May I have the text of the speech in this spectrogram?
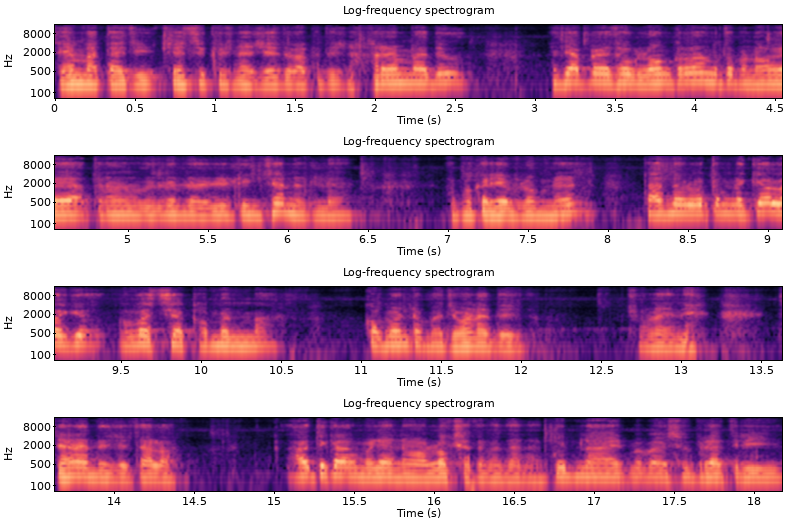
જય માતાજી, જય શ્રી કૃષ્ણ, જય કૃષ્ણ. હરે મહાદેવ. હજી આપણે થોડું લોંગ કરવાનું હતું, પણ હવે આ ત્રણ વીડિયો એડિટિંગ છે ને, એટલે આપણે કરીએ બ્લોગને તો આજનો બ્લોગ તમને કેવો લાગ્યો? અવશ્ય કમેન્ટમાં કમેન્ટમાં જણાવી દેજો. જણાય નહીં. જણાવી દેજો. ચાલો. આવતીકાલે મળીએ નવા બ્લોગ સાથે બધાને. ગુડ નાઇટ બાય શુભરાત્રી.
